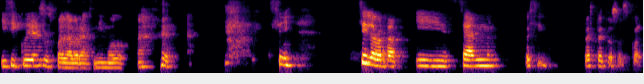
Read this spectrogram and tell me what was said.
Y sí cuiden sus palabras, ni modo. sí, sí, la verdad. Y sean, pues sí, respetuosos con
